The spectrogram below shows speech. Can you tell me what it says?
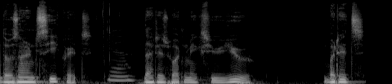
Those aren't secrets. Yeah. That is what makes you you. But it's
